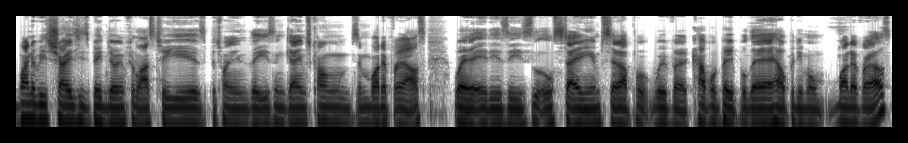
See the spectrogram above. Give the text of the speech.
one of his shows he's been doing for the last two years between these and Gamescoms and whatever else, where it is his little stadium set up with a couple of people there helping him or whatever else.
